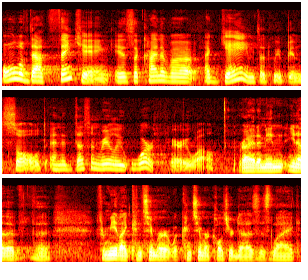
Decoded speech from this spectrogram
all of that thinking is a kind of a, a game that we've been sold, and it doesn't really work very well. Right. I mean, you know, the, the for me, like consumer, what consumer culture does is like,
